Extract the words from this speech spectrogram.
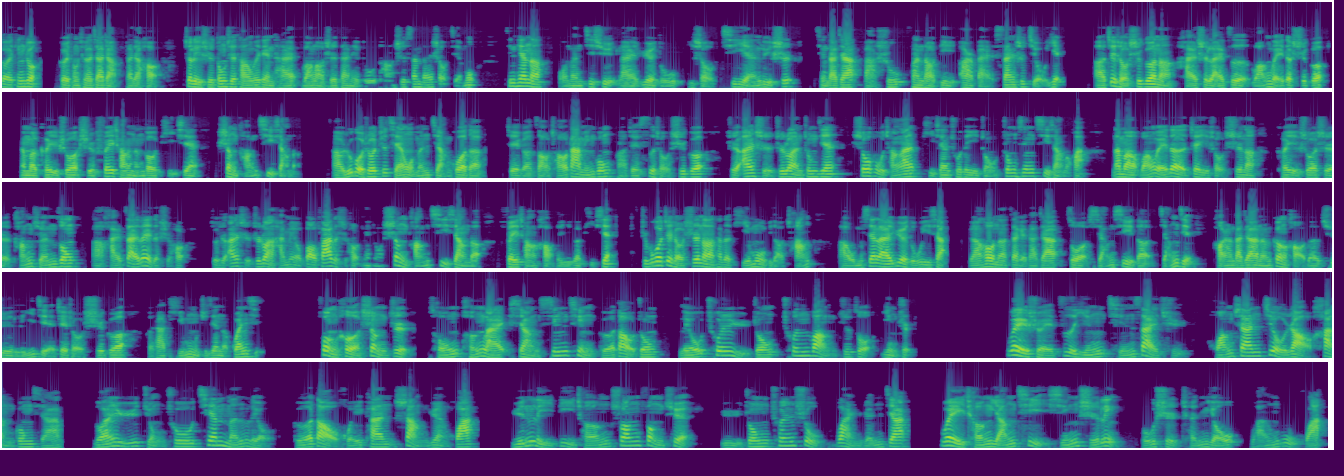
各位听众、各位同学和家长，大家好，这里是东学堂微电台，王老师带你读《唐诗三百首》节目。今天呢，我们继续来阅读一首七言律诗，请大家把书翻到第二百三十九页。啊，这首诗歌呢，还是来自王维的诗歌，那么可以说是非常能够体现盛唐气象的。啊，如果说之前我们讲过的。这个早朝大明宫啊，这四首诗歌是安史之乱中间收复长安体现出的一种中兴气象的话，那么王维的这一首诗呢，可以说是唐玄宗啊还在位的时候，就是安史之乱还没有爆发的时候那种盛唐气象的非常好的一个体现。只不过这首诗呢，它的题目比较长啊，我们先来阅读一下。然后呢，再给大家做详细的讲解，好让大家能更好的去理解这首诗歌和它题目之间的关系。奉贺圣至，从蓬莱向兴庆阁道中留春雨中春望之作应制。渭水自迎秦塞曲，黄山旧绕汉宫峡。鸾舆迥出千门柳。隔道回看上苑花，云里帝城双凤阙，雨中春树万人家。渭城阳气行时令，不是陈游玩物华。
